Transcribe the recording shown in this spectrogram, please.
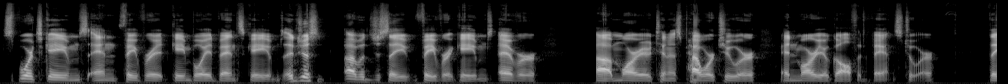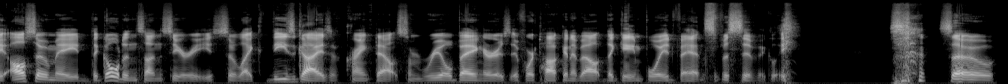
sports games and favorite Game Boy Advance games, and just I would just say favorite games ever: uh, Mario Tennis Power Tour and Mario Golf Advance Tour. They also made the Golden Sun series, so like these guys have cranked out some real bangers if we're talking about the Game Boy Advance specifically. so,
